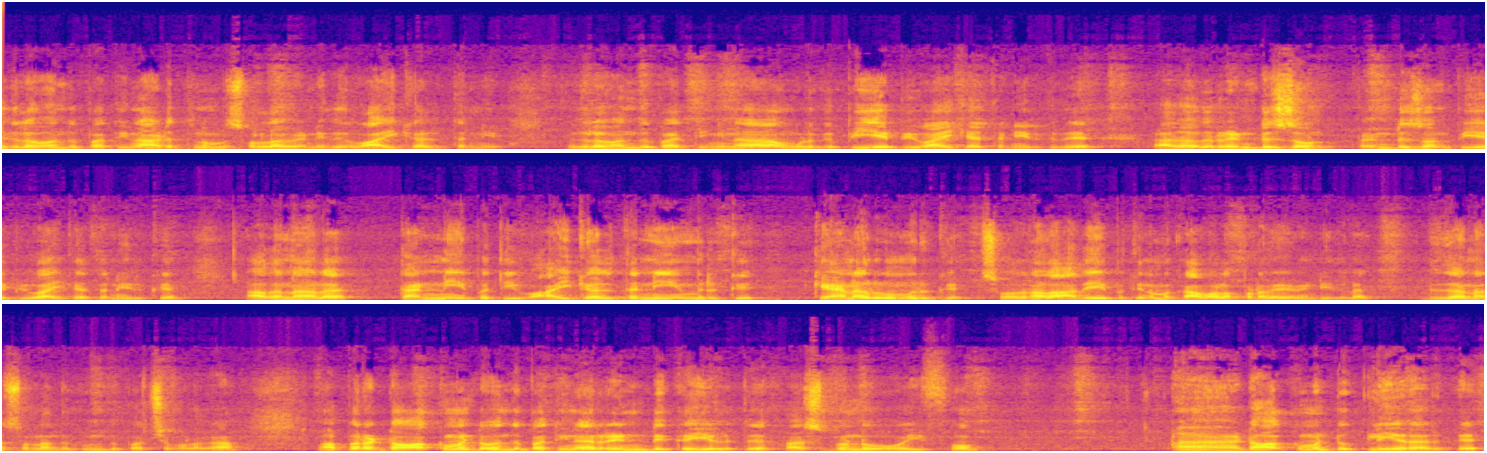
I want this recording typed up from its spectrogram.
இதில் வந்து பார்த்திங்கன்னா அடுத்து நம்ம சொல்ல வேண்டியது வாய்க்கால் தண்ணீர். இதில் வந்து பார்த்திங்கன்னா உங்களுக்கு பிஏபி வாய்க்கால் தண்ணி இருக்குது. அதாவது ரெண்டு ஜோன் ரெண்டு ஜோன் பிஏபி வாய்க்கால் தண்ணி இருக்குது. அதனால் தண்ணியை பற்றி வாய்க்கால் தண்ணியும் இருக்குது கிணறும் இருக்குது ஸோ அதனால் அதை பற்றி நம்ம கவலைப்படவே வேண்டியதில்லை. இதுதான் நான் சொன்ன அந்த குண்டு பச்சை மிளகா. அப்புறம் டாக்குமெண்ட் வந்து பார்த்திங்கன்னா ரெண்டு கையெழுத்து ஹஸ்பண்டும் ஒய்ஃபும் டாக்குமெண்ட்டும் கிளியராக இருக்குது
